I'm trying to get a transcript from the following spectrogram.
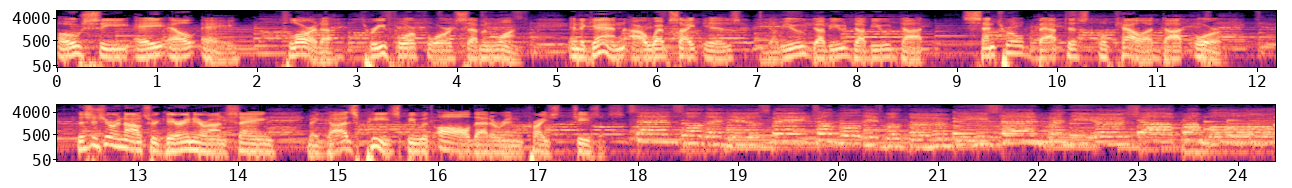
OCALA, Florida 34471. And again, our website is www.centralbaptistocala.org. This is your announcer, Gary Neron, saying, May God's peace be with all that are in Christ Jesus. Stand so the hills may tumble, it will firmly stand when the earth shall crumble.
